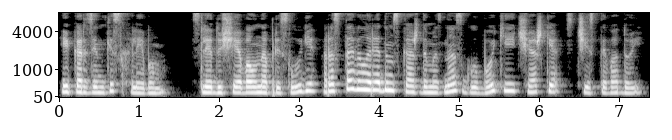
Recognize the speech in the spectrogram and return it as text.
и корзинки с хлебом. Следующая волна прислуги расставила рядом с каждым из нас глубокие чашки с чистой водой.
